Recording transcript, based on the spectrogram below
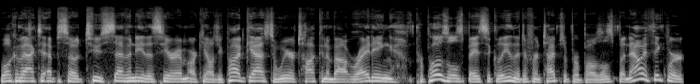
Welcome back to episode 270 of the CRM Archaeology Podcast. And we are talking about writing proposals, basically, and the different types of proposals. But now I think we're,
